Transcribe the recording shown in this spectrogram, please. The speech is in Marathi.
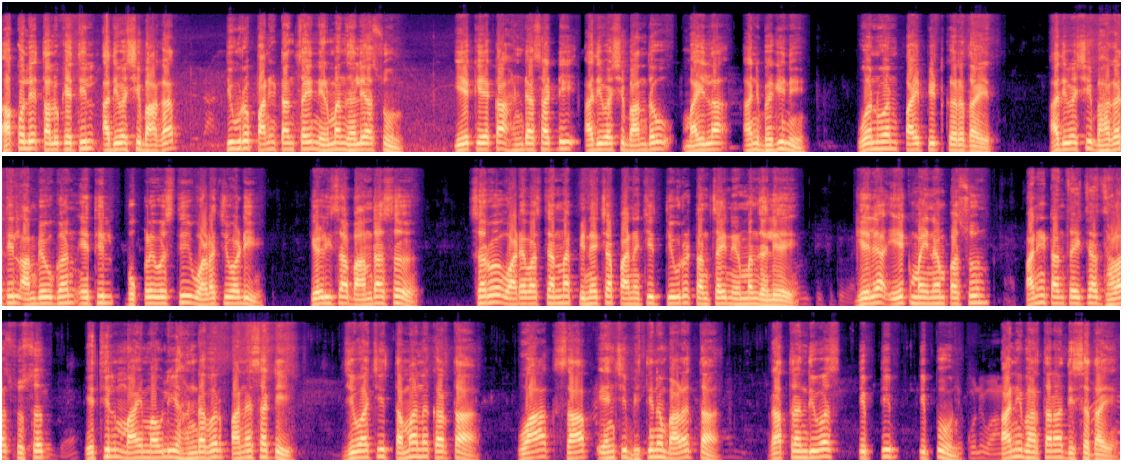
अकोले तालुक्यातील आदिवासी भागात तीव्र पाणी टंचाई निर्माण झाली असून एक एका हंड्यासाठी आदिवासी बांधव महिला आणि भगिनी वन वन पायपीट करत आहेत. आदिवासी भागातील आंबेवगण येथील पोकळे वस्ती वाडाची वाडी केळीचा बांधासह सर्व वाड्यावस्त्यांना पिण्याच्या पाण्याची तीव्र टंचाई निर्माण झाली आहे. गेल्या एक महिन्यांपासून पाणी टंचाईच्या झळा सुसत येथील मायमाऊली हंडाभर पाण्यासाठी जीवाची तमा न करता वाघ साप यांची भीतीनं बाळगता रात्रंदिवस टिपटिप टिपून पाणी भरताना दिसत आहे.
